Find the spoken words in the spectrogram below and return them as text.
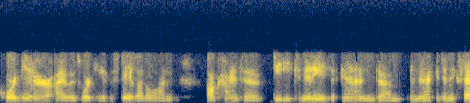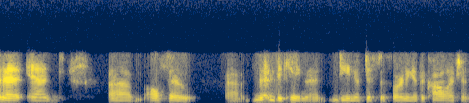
coordinator. I was working at the state level on all kinds of DE committees and um, in the academic senate, and um, also uh, then became the dean of distance learning at the college. And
